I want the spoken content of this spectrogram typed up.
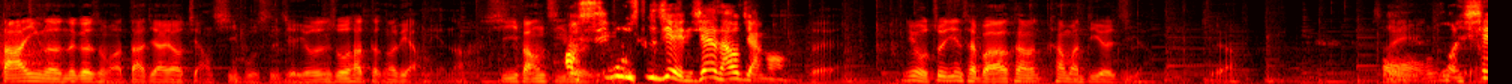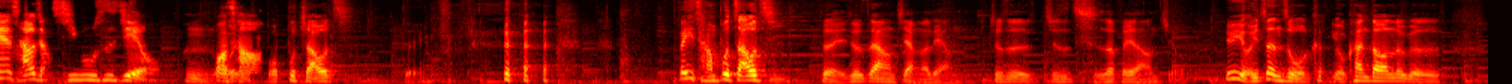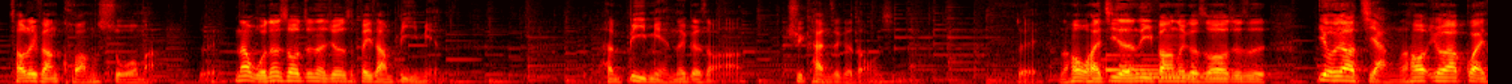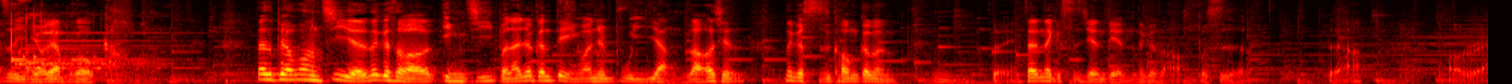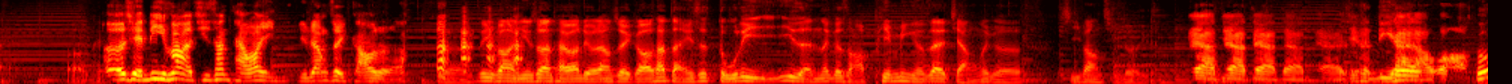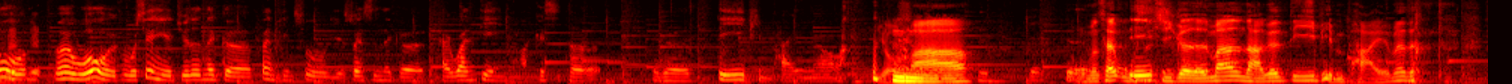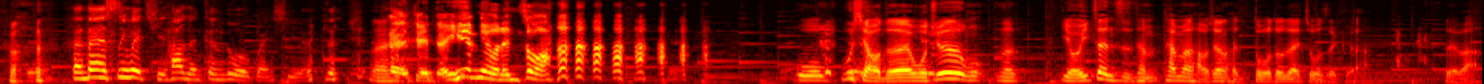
答应了那个什么，大家要讲西部世界。有人说他等了两年啊，西方极乐。哦，西部世界，你现在才要讲哦？对，因为我最近才把它看看完第二季啊。对啊。所以哦，哇，你现在才要讲西部世界哦？嗯，我操，我不着急，对，非常不着急。对，就这样讲了两，就是就是迟了非常久。因为有一阵子我看有看到那个超立方狂说嘛，对，那我那时候真的就是非常避免，很避免那个什么去看这个东西，对。然后我还记得立方那个时候就是又要讲，然后又要怪自己流量不够高，但是不要忘记了那个什么影集本来就跟电影完全不一样，你知道，而且那个时空根本，嗯，对，在那个时间点那个什么不适合，对啊，All right。Okay. 而且立方已经算台湾流量最高的了。对，立方已经算台湾流量最高，他等于是独立一人那个什么拼命的在讲那个西方极乐园。对啊，对啊，对啊，对啊，对啊，而且很厉害了，好不好？不过我，我，我，我现在也觉得那个半瓶醋也算是那个台湾电影马克斯特那个第一品牌，你知道吗？有吗？对对对，我们才五十几个人，妈哪个第一品牌？那个。但但是因为其他人更弱的关系，对对对，因为没有人做。我不晓得、欸，我觉得我那有一阵子，他们他们好像很多都在做这个啊，对吧？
